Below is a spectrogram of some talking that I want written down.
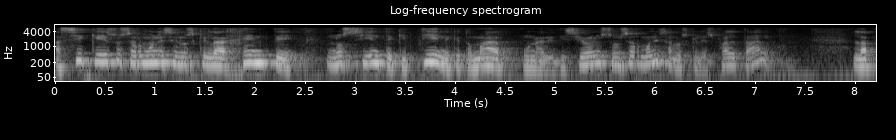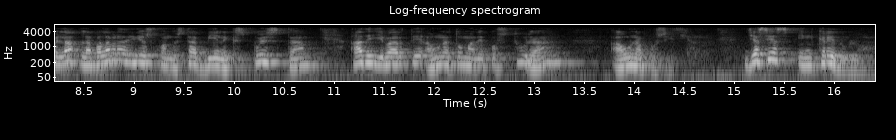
Así que esos sermones en los que la gente no siente que tiene que tomar una decisión son sermones a los que les falta algo. La, la, palabra de Dios cuando está bien expuesta ha de llevarte a una toma de postura, a una posición. Ya seas incrédulo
